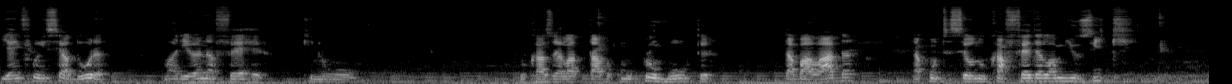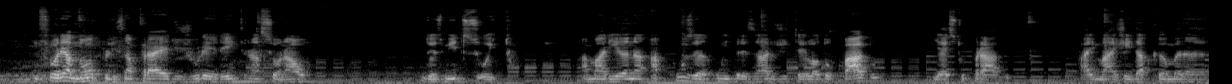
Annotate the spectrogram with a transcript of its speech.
e a influenciadora Mariana Ferrer, que no, no caso ela estava como promoter da balada. Aconteceu no Café de la Musique, em Florianópolis, na praia de Jurerê Internacional, em 2018. A Mariana acusa o empresário de tê-la dopado e a estuprado. A imagem da câmera,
